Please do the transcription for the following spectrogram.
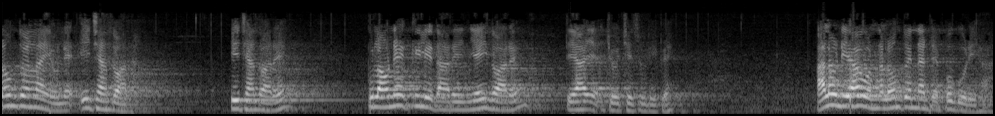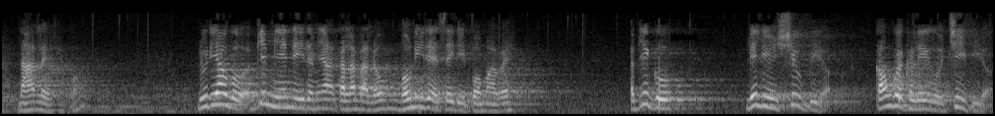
လုံးသွင်းလိုက်ရုံနဲ့အေးချမ်းသွားတာအေးချမ်းသွားတယ်ပူလောင်တဲ့ကိလေသာတွေငြိမ်းသွားတယ်တရားရဲ့အကျိုးခြေဆုတွေပဲအလုံးတရားကိုနှလုံးသွင်းတတ်တဲ့ပုဂ္ဂိုလ်တွေဟာနားလည်တယ်ပေါ့ လူတယောက်ကိုအပြစ်မြင်နေသမျှကလပ်ပတ်လုံးမုန်းတိတဲ့စိတ်တွေပေါ်မှာပဲအပြစ်ကိုလစ်လျူရှုပြီးတော့ကောင်းကွက်ကလေးကိုကြည့်ပြီးတော့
